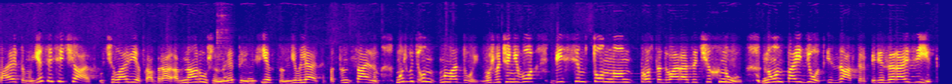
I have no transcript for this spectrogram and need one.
Поэтому, если сейчас у человека обнаружена эта инфекция, он является потенциальным, может быть, он молодой, может быть, у него бессимптомно он просто два раза чихнул, но он пойдет и завтра перезаразит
